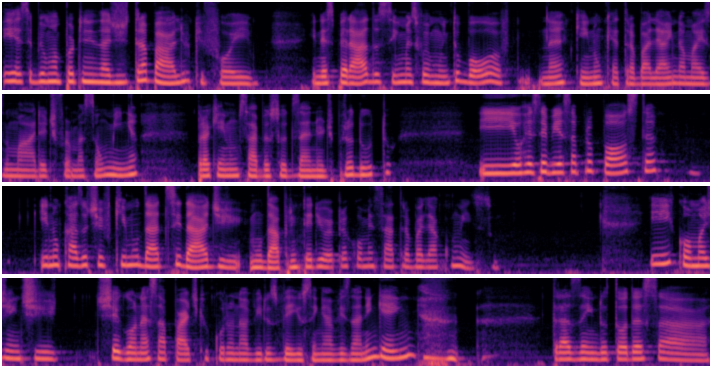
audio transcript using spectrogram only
e recebi uma oportunidade de trabalho que foi inesperada, sim, mas foi muito boa, né? Quem não quer trabalhar, ainda mais numa área de formação minha. Para quem não sabe, eu sou designer de produto. E eu recebi essa proposta e no caso eu tive que mudar de cidade, mudar para o interior para começar a trabalhar com isso. E como a gente chegou nessa parte que o coronavírus veio sem avisar ninguém, trazendo toda essa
